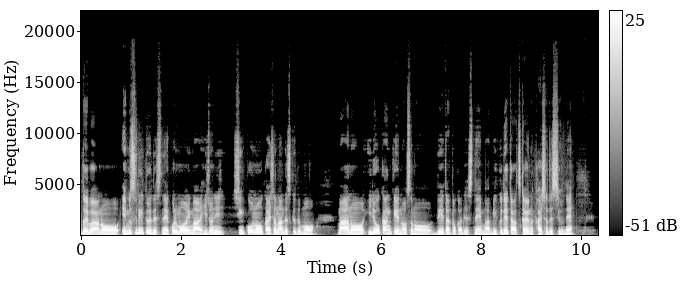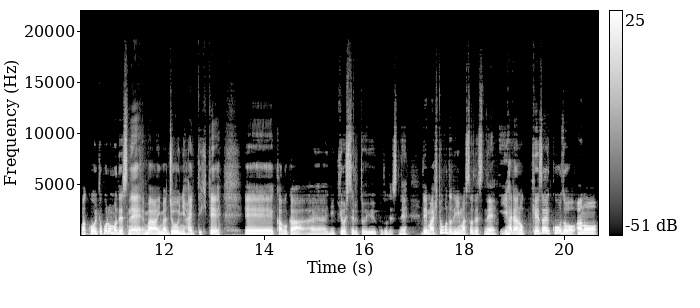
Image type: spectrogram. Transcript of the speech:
例えばあの、M3 というですね、これも今非常に新興の会社なんですけども、まあ、あの、医療関係のそのデータとかですね、まあ、ビッグデータを扱うような会社ですよね。まあ、こういうところもですね、まあ、今上位に入ってきて、えー、株価に寄与しているということですね。で、まあ、一言で言いますとですね、やはりあの、経済構造、あの、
